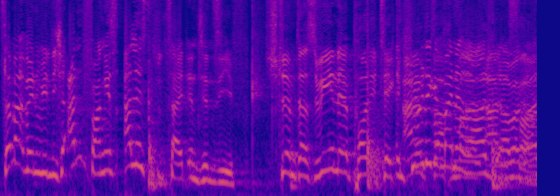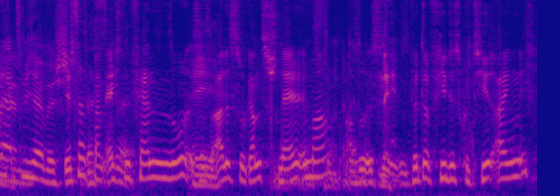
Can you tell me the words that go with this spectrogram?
Sag mal, wenn wir nicht anfangen, ist alles zu zeitintensiv. Stimmt, das ist wie in der Politik. Entschuldige Einfach meine Rage, aber gerade hat's mich erwischt. Ist das, beim echten Fernsehen so? Ist das alles so ganz schnell immer? Also ist, wird da viel diskutiert eigentlich?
